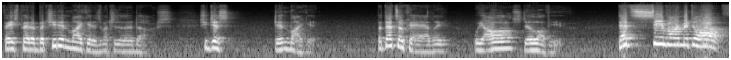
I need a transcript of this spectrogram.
face petted, but she didn't like it as much as other dogs. She just didn't like it. But that's okay, Adley. We all still love you. That's the environmental health.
